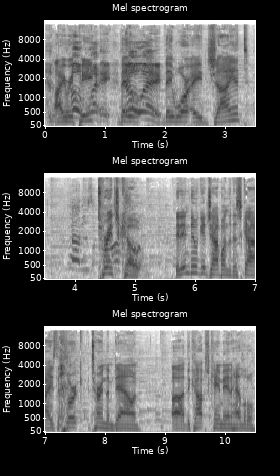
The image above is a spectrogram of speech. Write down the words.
I No repeat, way. they No way. they wore a giant trench coat. They didn't do a good job on the disguise. The clerk turned them down. Uh, the cops came in, had a little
